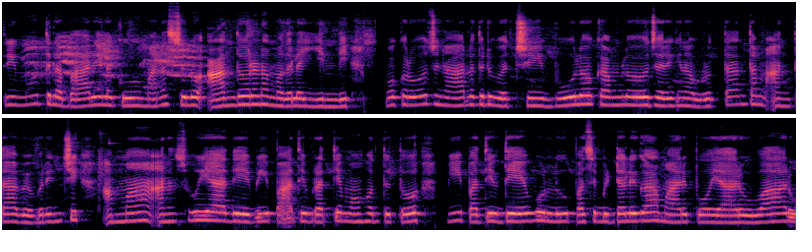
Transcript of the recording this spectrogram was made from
త్రిమూర్తుల భార్యలకు మనస్సులో ఆందోళన మొదలయ్యింది. ఒకరోజు నారదుడు వచ్చి భూలోకంలో జరిగిన వృత్తాంతం అంతా వివరించి అమ్మా అనసూయాదేవి పాతివ్రత్య మోహత్తుతో మీ పతి దేవుళ్ళు పసిబిడ్డ బిడ్డలుగా మారిపోయారు. వారు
